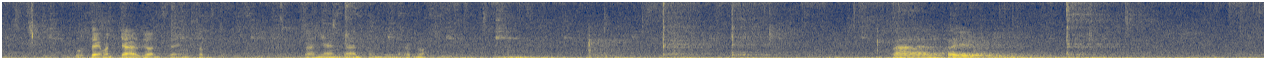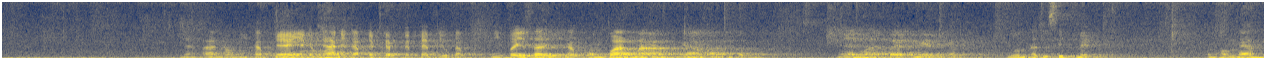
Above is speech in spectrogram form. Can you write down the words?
ๆตัวแสงมันจ่ายย้อนแสงครับสายยางการของนี้นะครับเนาะปลาไฟวัดอิ นางพานห้องนี้ครับแอร์ยังทำงานนะครับแป๊บแป๊บแป๊บแป๊บอยู่ครับมีไฟใส่ครับของกว้างมากง่ายมากครับแน่นว่าแปดเมตรครับนุ่นอาจจะสิบเมตรต้องห้องน้ำอ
